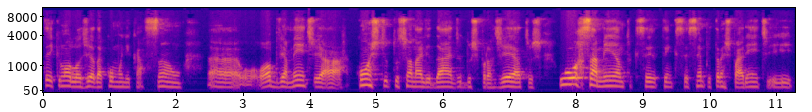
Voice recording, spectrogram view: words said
tecnologia da comunicação, obviamente, a constitucionalidade dos projetos, o orçamento, que tem que ser sempre transparente e,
